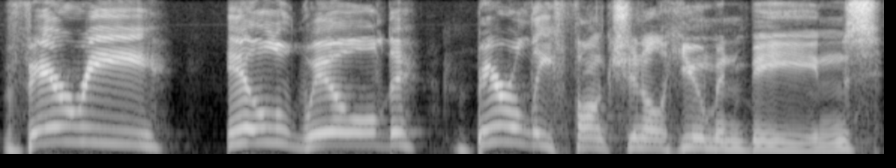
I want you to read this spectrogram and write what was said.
very ill willed, barely functional human beings.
